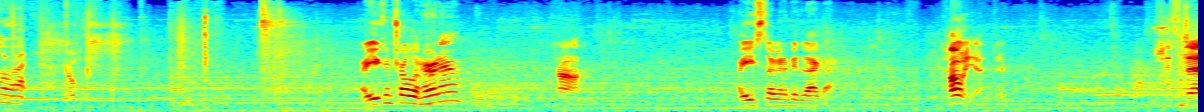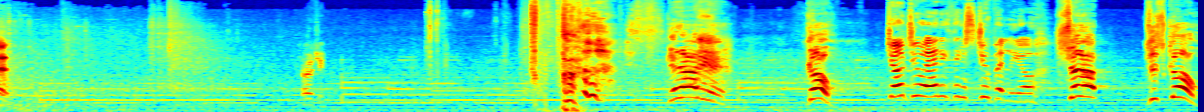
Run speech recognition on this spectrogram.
Alright. nope. Are you controlling her now? Nah. Are you still gonna be the bad guy? Oh yeah, dude. She's dead. Do anything stupid, Leo. Shut up! Just go!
